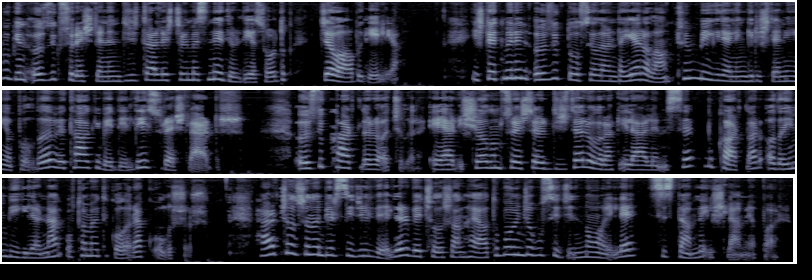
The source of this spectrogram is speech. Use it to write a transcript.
bugün özlük süreçlerinin dijitalleştirilmesi nedir diye sorduk. Cevabı geliyor. İşletmenin özlük dosyalarında yer alan tüm bilgilerin girişlerinin yapıldığı ve takip edildiği süreçlerdir. Özlük kartları açılır. Eğer işe alım süreçleri dijital olarak ilerlemişse bu kartlar adayın bilgilerinden otomatik olarak oluşur. Her çalışana bir sicil verilir ve çalışan hayatı boyunca bu sicil no ile sistemde işlem yapar.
